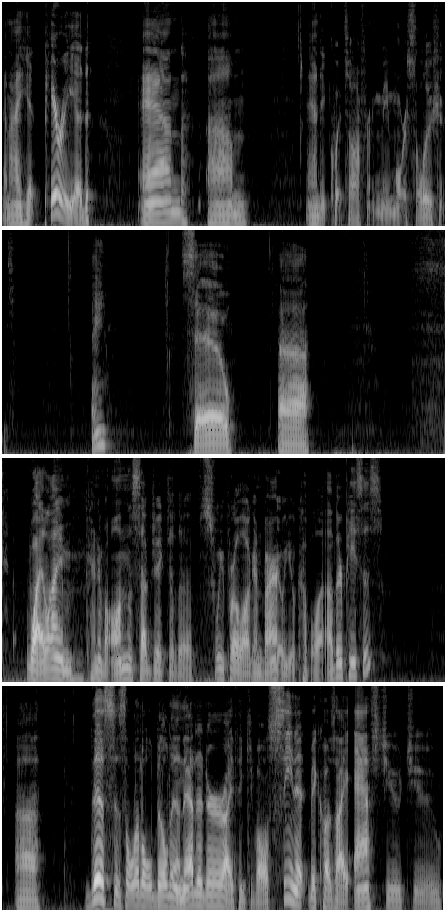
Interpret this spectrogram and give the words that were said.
and I hit period, and um, and it quits offering me more solutions. Okay, so uh, while I'm kind of on the subject of the SWI-Prolog environment, I'll show you a couple of other pieces. Uh, this is a little built-in editor. I think you've all seen it because I asked you to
